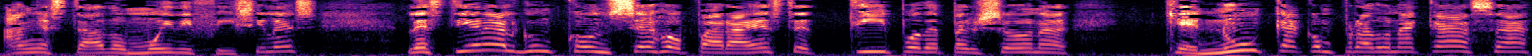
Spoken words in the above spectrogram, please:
han estado muy difíciles. ¿Les tiene algún consejo para este tipo de persona que nunca ha comprado una casa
